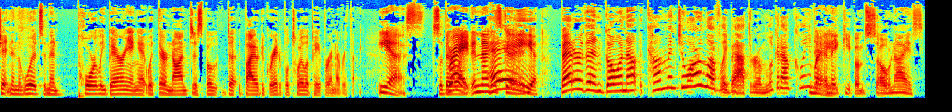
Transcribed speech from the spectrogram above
shitting in the woods and then poorly burying it with their non-biodegradable toilet paper and everything. Yes. so they're right, like, and that is hey, good. Better than going out. Come into our lovely bathroom. Look at how clean it. Right. And they keep them so nice.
